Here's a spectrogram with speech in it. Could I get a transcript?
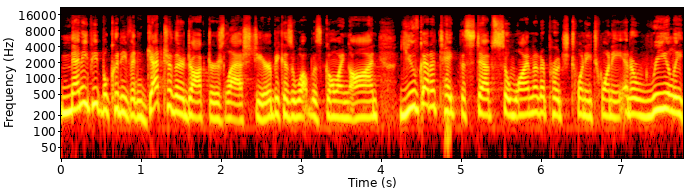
Many people couldn't even get to their doctors last year because of what was going on. You've got to take the steps, so why not approach 2020 in a really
